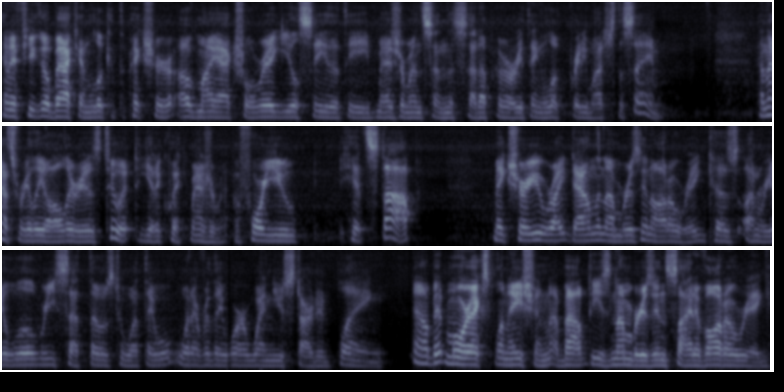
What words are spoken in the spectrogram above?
And if you go back and look at the picture of my actual rig, you'll see that the measurements and the setup of everything look pretty much the same. And that's really all there is to it to get a quick measurement. Before you hit stop, make sure you write down the numbers in Auto Rig because Unreal will reset those to what they whatever they were when you started playing. Now, a bit more explanation about these numbers inside of AutoRig.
